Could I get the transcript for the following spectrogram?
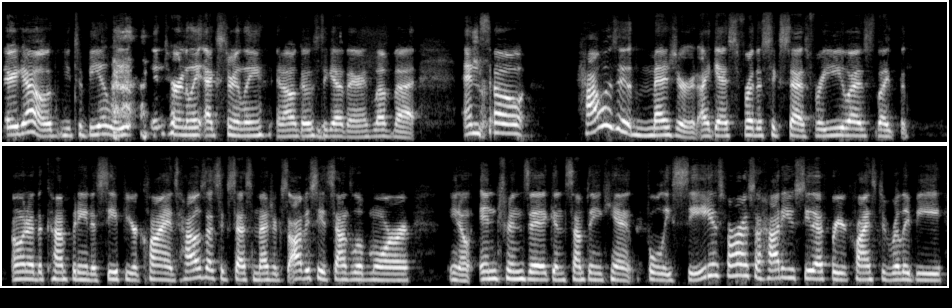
there you go. You to be elite internally, externally, it all goes together. I love that. And sure. so, how is it measured? I guess for the success for you as like the owner of the company to see for your clients, how is that success measured? Because obviously, it sounds a little more you know intrinsic and something you can't fully see as far. As so how do you see that for your clients to really be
